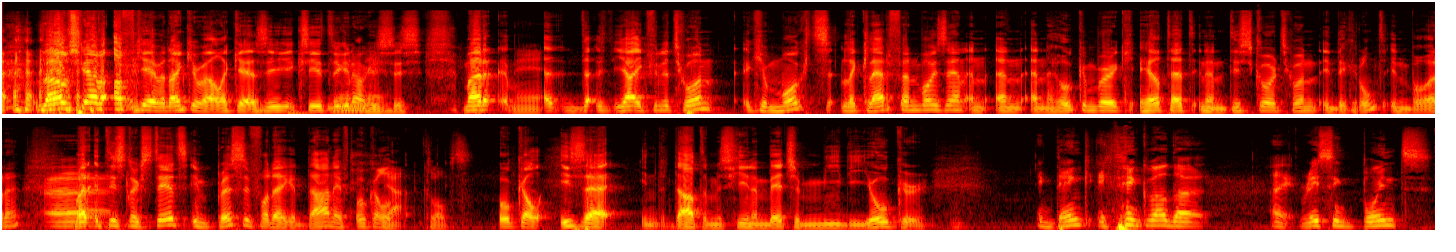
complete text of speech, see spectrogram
Daarom schrijven afgeven, dankjewel. Oké, zie, ik zie het terug Nee, eens. Dus. Maar eh, Nee. eh, ja, ik vind het gewoon... Je mocht Leclerc-fanboy zijn en, en, en Hulkenberg de hele tijd in een Discord gewoon in de grond inboren. Maar het is nog steeds impressive wat hij gedaan heeft. Ook al, Ja, klopt. ook al is hij inderdaad misschien een beetje mediocre. Ik denk, ik denk wel dat Racing Point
